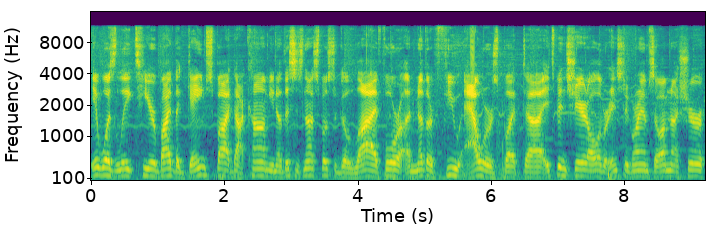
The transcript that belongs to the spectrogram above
it was leaked here by the GameSpot.com. You know, this is not supposed to go live for another few hours, but uh, it's been shared all over Instagram, so I'm not sure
